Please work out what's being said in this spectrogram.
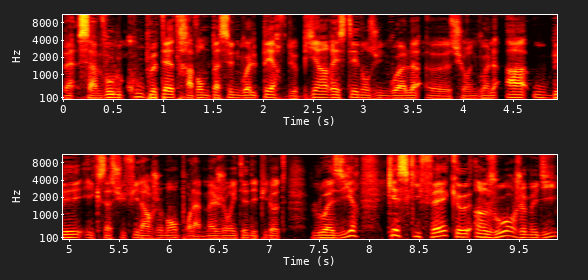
ben, ça vaut le coup peut-être avant de passer une voile perf de bien rester dans une voile euh, sur une voile A ou B et que ça suffit largement pour la majorité des pilotes loisirs. Qu'est-ce qui fait que un jour je me dis,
